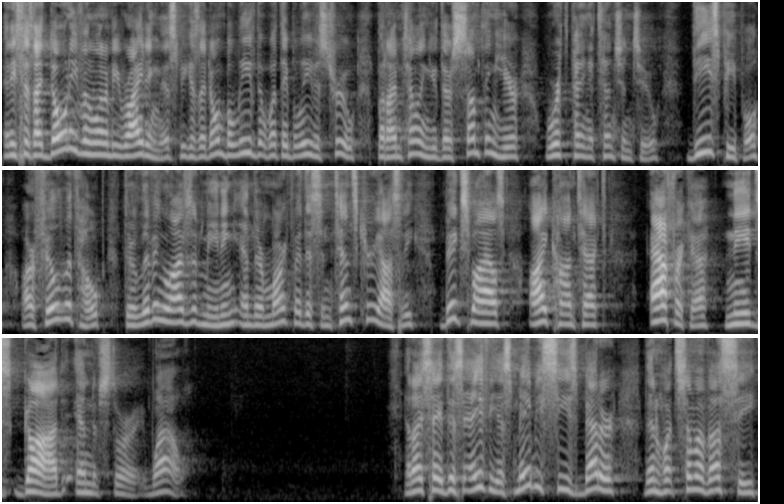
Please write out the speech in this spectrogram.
And he says, I don't even want to be writing this because I don't believe that what they believe is true, but I'm telling you, there's something here worth paying attention to. These people are filled with hope, they're living lives of meaning, and they're marked by this intense curiosity, big smiles, eye contact. Africa needs God. End of story. Wow. And I say this atheist maybe sees better than what some of us see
